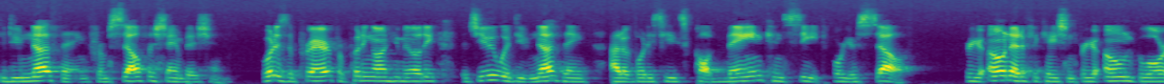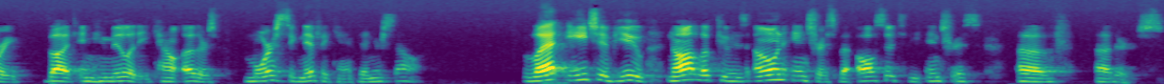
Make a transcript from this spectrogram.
to do nothing from selfish ambition. What is the prayer for putting on humility? That you would do nothing out of what he's called vain conceit for yourself. for your own edification, for your own glory, but in humility count others more significant than yourself. Let each of you not look to his own interests, but also to the interests of others.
